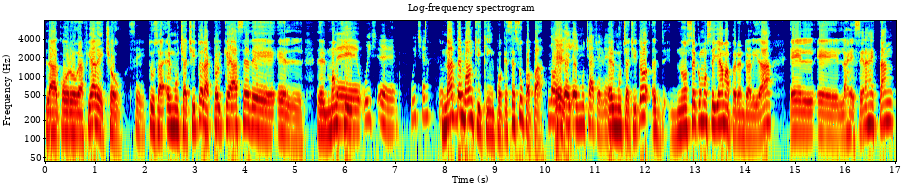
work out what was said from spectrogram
La coreografía de show. Sí. Tú sabes, el muchachito, el actor que hace de el, el Monkey. De eh. Not the Monkey King, porque ese es su papá. No, Él. el, muchacho, el. El muchachito, eh, no sé cómo se llama, pero en realidad el, eh, las escenas están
